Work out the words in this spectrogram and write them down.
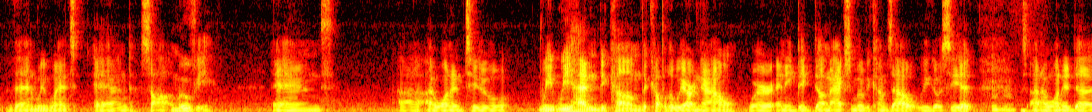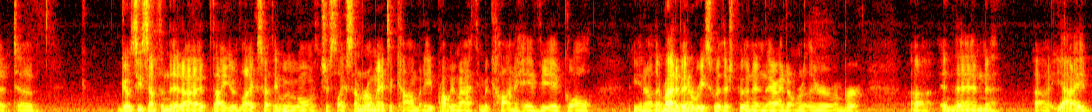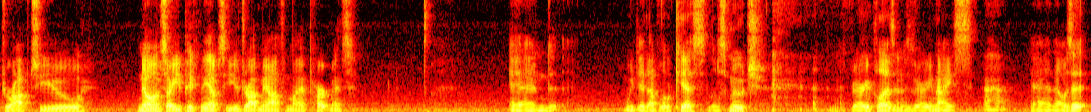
then we went and saw a movie, and uh, I wanted to. We, we hadn't become the couple that we are now, where any big dumb action movie comes out, we go see it, Mm-hmm. and I wanted uh, to go see something that I thought you would like. So I think we went with just like some romantic comedy, probably Matthew McConaughey vehicle. You know, there might have been a Reese Witherspoon in there. I don't really remember. Uh, and then, uh, yeah, I dropped you. No, I'm sorry. You picked me up. So you dropped me off in my apartment. And we did have a little kiss, a little smooch. it was very pleasant. It was very nice. Uh huh. And that was it.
